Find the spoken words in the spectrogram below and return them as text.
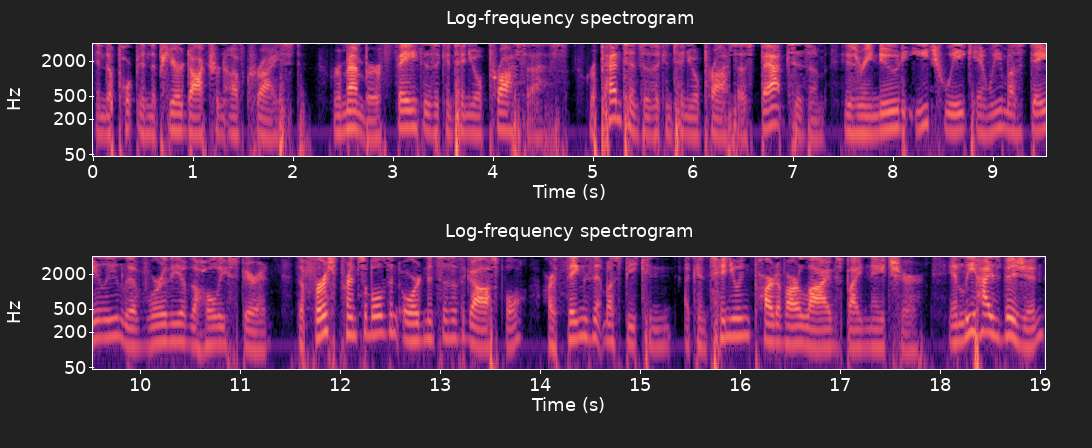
in the, in the pure doctrine of Christ. Remember, faith is a continual process. Repentance is a continual process. Baptism is renewed each week and we must daily live worthy of the Holy Spirit. The first principles and ordinances of the gospel are things that must be con- a continuing part of our lives by nature. In Lehi's vision,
